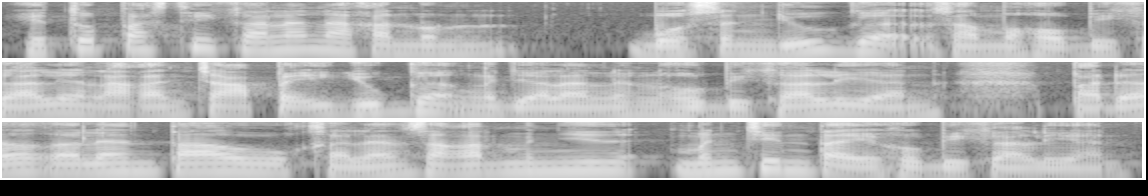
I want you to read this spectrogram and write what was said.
itu pasti kalian akan bosen juga sama hobi kalian, akan capek juga ngejalanin hobi kalian. Padahal kalian tahu, kalian sangat mencintai hobi kalian.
